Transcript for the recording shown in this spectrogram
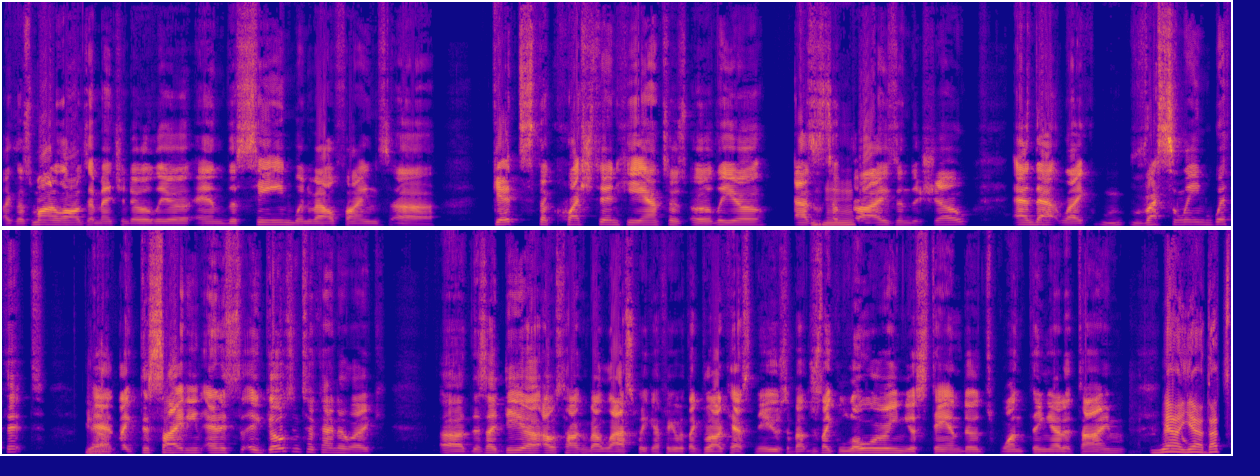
like those monologues I mentioned earlier, and the scene when Ralph Fiennes uh, gets the question he answers earlier as a mm-hmm. surprise in the show, and that like wrestling with it. Yeah. And like deciding, and it's it goes into kind of like uh, this idea I was talking about last week, I forget with like broadcast news about just like lowering your standards one thing at a time. Yeah, yeah, that's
